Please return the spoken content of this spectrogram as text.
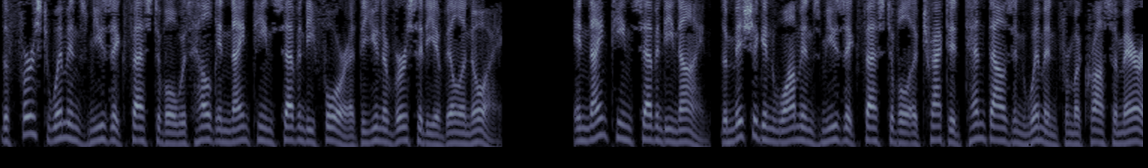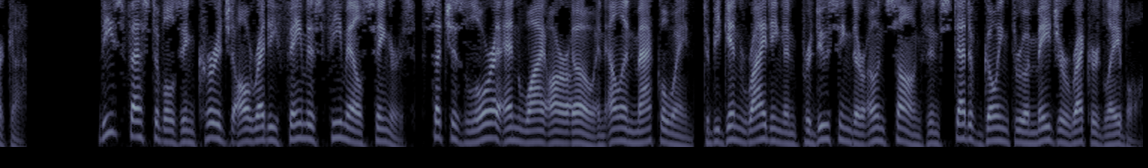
The first women's music festival was held in 1974 at the University of Illinois. In 1979, the Michigan Women's Music Festival attracted 10,000 women from across America. These festivals encouraged already famous female singers, such as Laura Nyro and Ellen McIlwaine, to begin writing and producing their own songs instead of going through a major record label.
